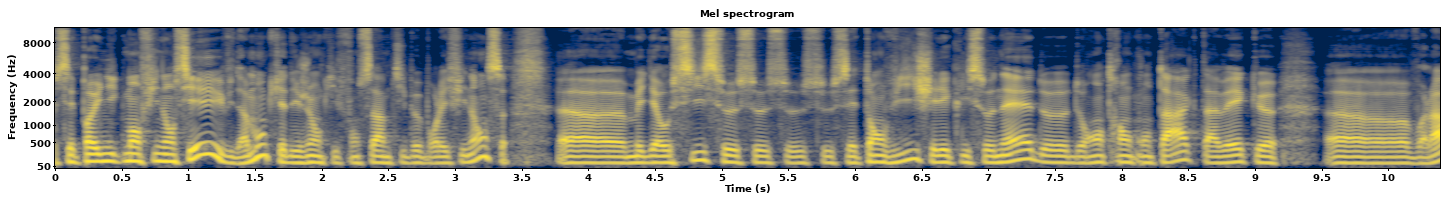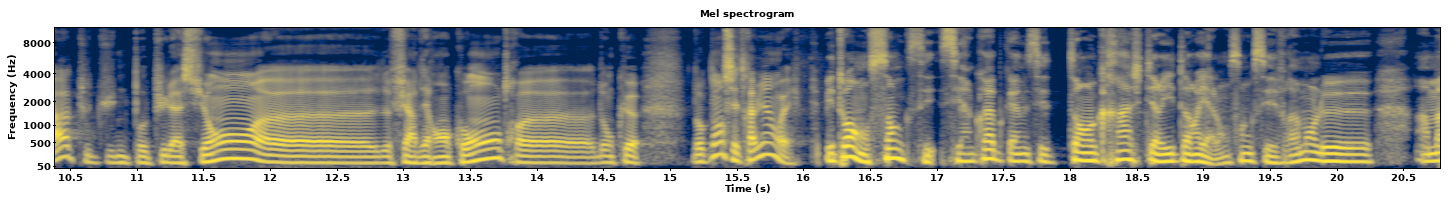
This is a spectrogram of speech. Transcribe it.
C'est pas uniquement financier, évidemment, qu'il y a des gens qui font ça un petit peu pour les finances, mais il y a aussi ce- ce- ce- ce- cette envie chez les Clissonnais de, de rentrer en contact avec euh, euh, voilà, toute une population, euh, de faire des rencontres. donc, donc non, c'est très bien, ouais. Mais toi, on sent que c'est- incroyable quand même, cet ancrage territorial. On sent que c'est vraiment le, un, mo-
